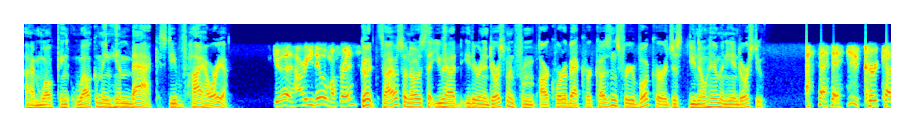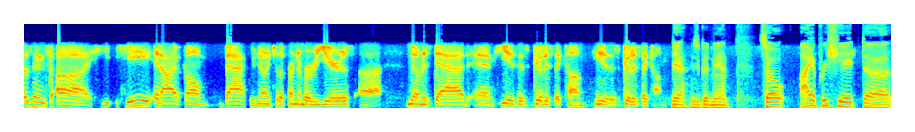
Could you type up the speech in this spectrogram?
I'm welcoming welcoming him back. Steve, hi, how are you? Good. How are you doing, my friend? Good. So I also noticed that you had either an endorsement from our quarterback Kirk Cousins for your book, or just you know him and he endorsed you. Kirk Cousins, uh, he, he and I have gone back. We've known each other for a number of years. Uh, known as Dad, and he is as good as they come. He is as good as they come. Yeah, he's a good man. So I appreciate uh,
